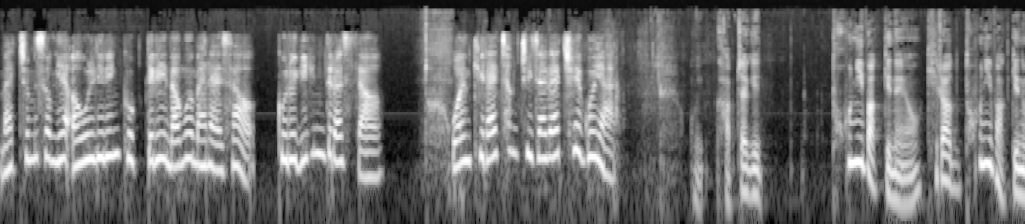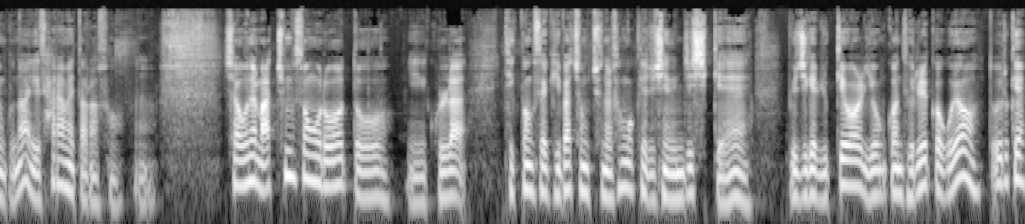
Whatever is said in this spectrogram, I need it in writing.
맞춤송에 어울리는 곡들이 너무 많아서 고르기 힘들었어. 원키라 청취자가 최고야. 어, 갑자기 톤이 바뀌네요. 키라도 톤이 바뀌는구나. 이 사람에 따라서. 예. 자, 오늘 맞춤송으로 또 이 골라 딕펑스의 비바 청춘을 선곡해 주신 은지 씨께 뮤직앱 6개월 이용권 드릴 거고요. 또 이렇게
